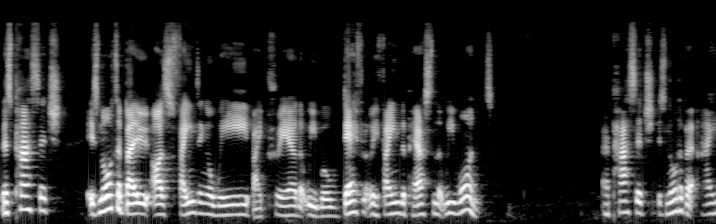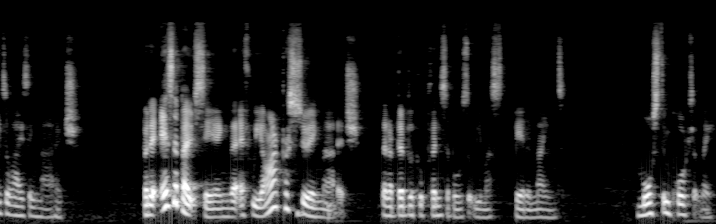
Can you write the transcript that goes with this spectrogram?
This passage is not about us finding a way by prayer that we will definitely find the person that we want. Our passage is not about idolizing marriage, but it is about saying that if we are pursuing marriage, there are biblical principles that we must bear in mind. Most importantly,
